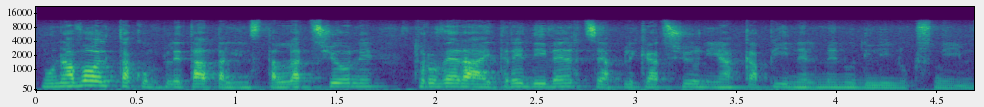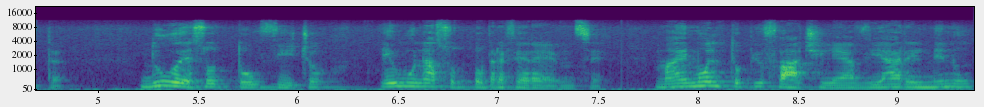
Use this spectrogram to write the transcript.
Una volta completata l'installazione troverai tre diverse applicazioni HP nel menu di Linux Mint, due sotto ufficio e una sotto preferenze, ma è molto più facile avviare il menu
